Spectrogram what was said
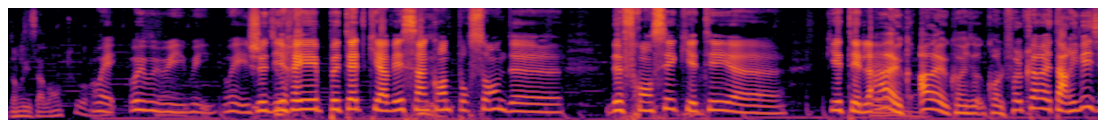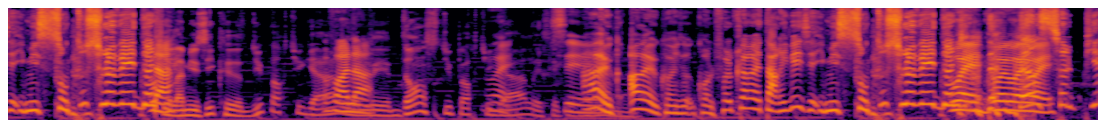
dans les alentours. hein. Oui, oui, oui, oui, oui, oui. Je dirais peut-être qu'il y avait 50% de, de Français qui étaient, euh, qui étaient là. Ah, ouais, ah ouais, quand, quand le folklore est arrivé, ils, se sont tous levés d'un Là. La musique euh, du Portugal, Voilà. les danses du Portugal. et Ah ouais, ah ouais, quand, quand le folklore est arrivé, ils, se sont tous levés d'un seul pied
